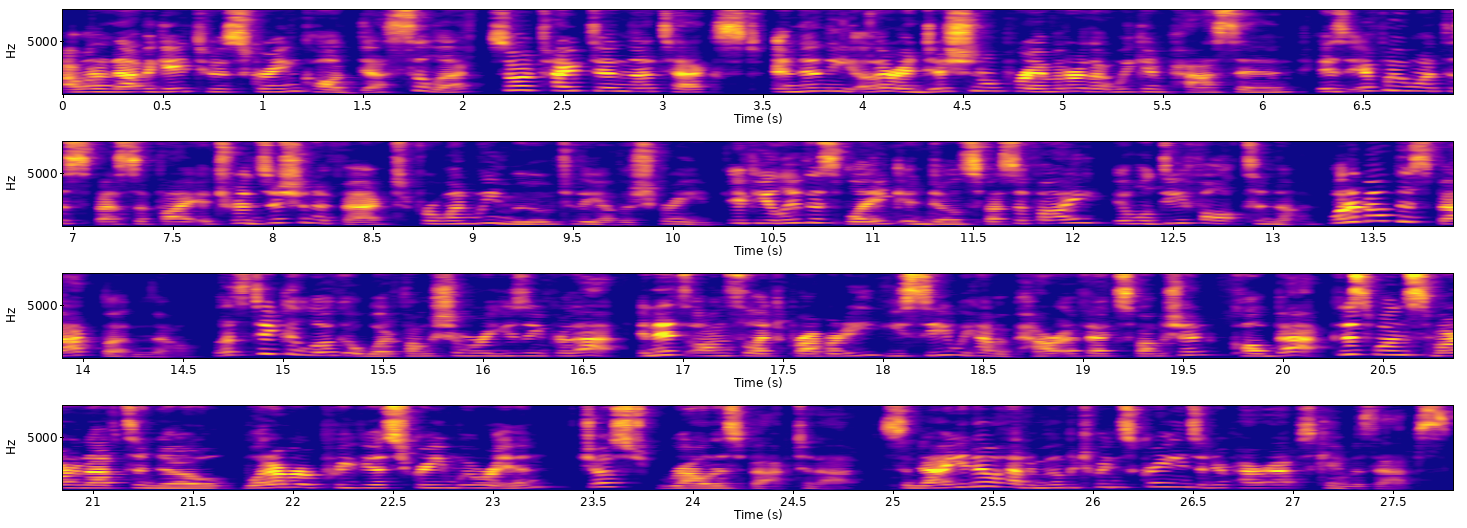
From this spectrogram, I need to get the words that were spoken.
I want to navigate to a screen called Desk Select, so I've typed in that text. And then the other additional parameter that we can pass in is if we want to specify a transition effect for when we move to the other screen. If you leave this blank and don't specify, it will default to none. What about this back button though? Let's take a look at what function we're using for that. In its onSelect property, you see we have a PowerFX function called back. This one's smart enough to know whatever previous screen we were in, just route us back to that. So now you know how to move between screens in your Power Apps Canvas apps.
